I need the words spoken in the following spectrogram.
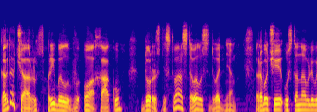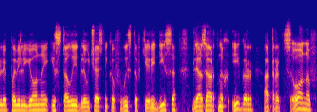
Когда Чарльз прибыл в Оахаку, до Рождества оставалось два дня. Рабочие устанавливали павильоны и столы для участников выставки «Редиса», для азартных игр, аттракционов,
